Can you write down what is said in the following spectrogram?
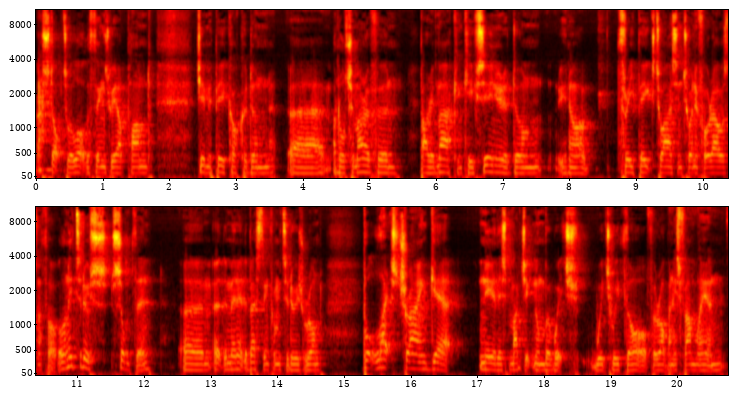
a stop to a lot of the things we had planned. Jamie Peacock had done uh, an ultra marathon. Barry Mack and Keith Senior had done, you know, three peaks twice in 24 hours, and I thought, well, I need to do something. Um, at the minute, the best thing for me to do is run, but let's try and get near this magic number, which which we thought for Rob and his family, and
